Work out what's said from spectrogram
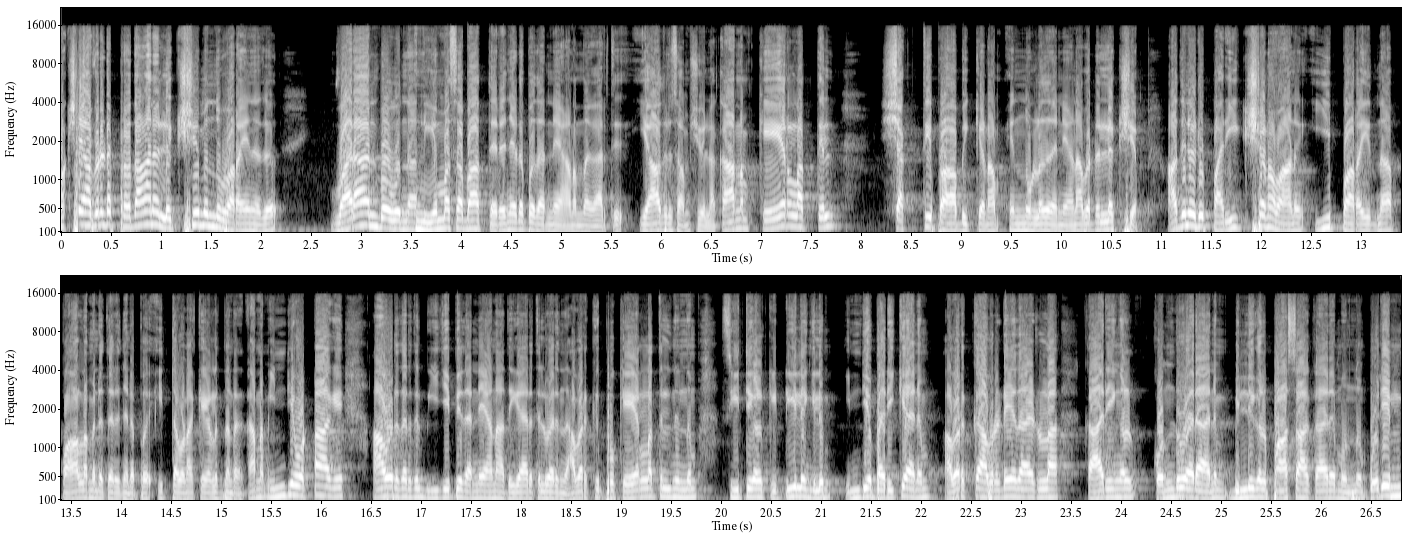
പക്ഷേ അവരുടെ പ്രധാന ലക്ഷ്യമെന്ന് പറയുന്നത് വരാൻ പോകുന്ന നിയമസഭാ തെരഞ്ഞെടുപ്പ് തന്നെയാണെന്ന കാര്യത്തിൽ യാതൊരു സംശയമില്ല കാരണം കേരളത്തിൽ ശക്തി പ്രാപിക്കണം എന്നുള്ളത് തന്നെയാണ് അവരുടെ ലക്ഷ്യം. അതിനൊരു പരീക്ഷണമാണ് ഈ പറയുന്ന പാർലമെന്റ് തെരഞ്ഞെടുപ്പ് ഇത്തവണ കേരളത്തിൽ നടക്കുന്നത് കാരണം ഇന്ത്യ ഒട്ടാകെ ആ ഒരു തരത്തിൽ ബി ജെ പി തന്നെയാണ് അധികാരത്തിൽ വരുന്നത്. അവർക്കിപ്പോൾ കേരളത്തിൽ നിന്നും സീറ്റുകൾ കിട്ടിയില്ലെങ്കിലും ഇന്ത്യ ഭരിക്കാനും അവർക്ക് അവരുടേതായിട്ടുള്ള കാര്യങ്ങൾ കൊണ്ടുവരാനും ബില്ലുകൾ പാസ്സാക്കാനും ഒന്നും ഒരു എം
